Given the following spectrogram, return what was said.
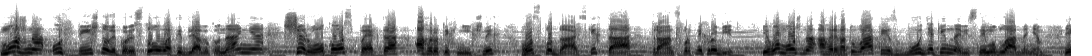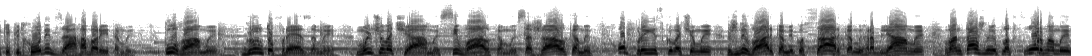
можна успішно використовувати для виконання широкого спектра агротехнічних, господарських та транспортних робіт. Його можна агрегатувати з будь-яким навісним обладнанням, яке підходить за габаритами. Плугами, ґрунтофрезами, мульчувачами, сівалками, сажалками, оприскувачами, жниварками, косарками, граблями, вантажними платформами,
